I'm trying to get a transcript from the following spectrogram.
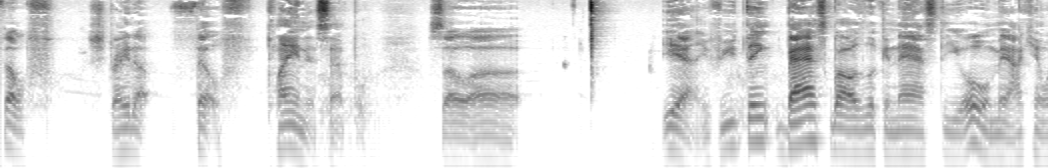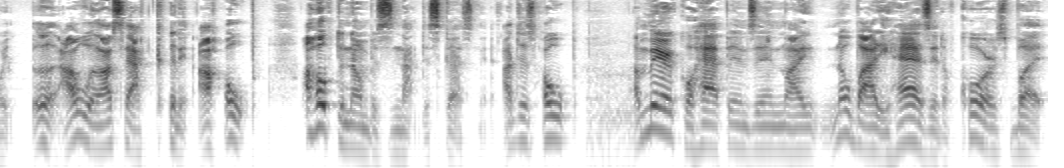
filth, straight up filth, plain and simple. So, uh, yeah, if you think basketball is looking nasty, oh man, I can't wait. Ugh, I will. I say I couldn't. I hope. I hope the numbers is not disgusting. I just hope a miracle happens and like nobody has it, of course. But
